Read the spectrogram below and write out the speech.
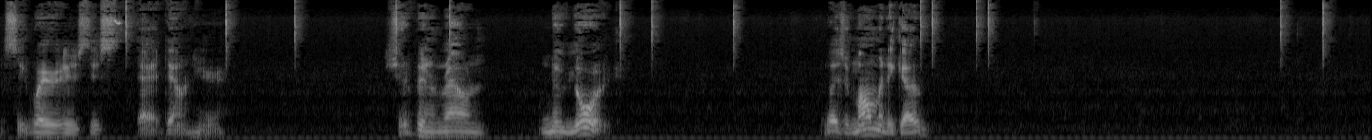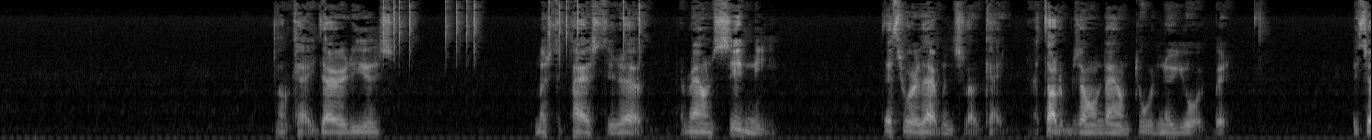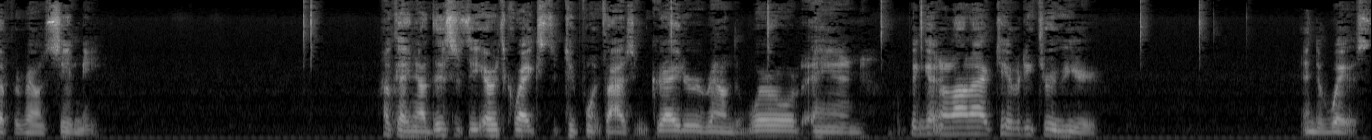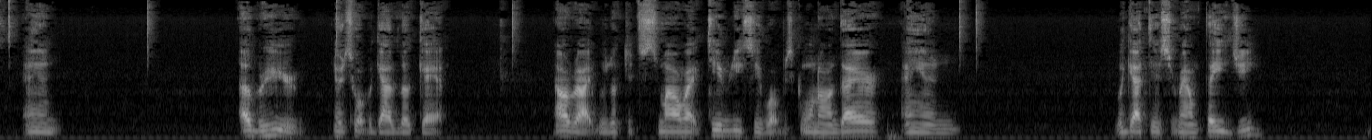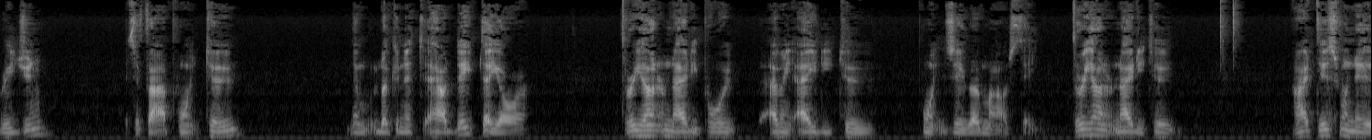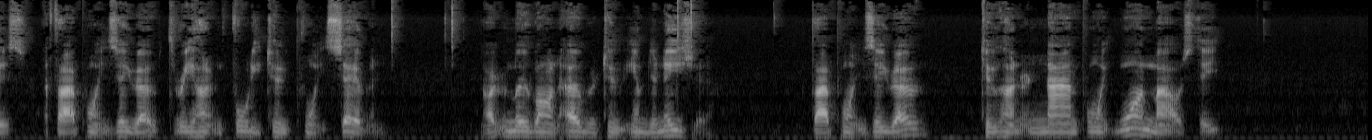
Let's see, where is this at down here? Should have been around New York. It was a moment ago. Okay, there it is. Must have passed it up. Around Sydney. That's where that one's located. I thought it was on down toward New York, but it's up around Sydney. Okay, now this is the earthquakes to 2.5s and greater around the world, and we've been getting a lot of activity through here in the west. And over here, here's what we got to look at. Alright, we looked at the small activity, see what was going on there, and we got this around Fiji region. It's a 5.2. Then we're looking at how deep they are. 380 point, I mean 82.0 miles deep. 382. Alright, this one is a 5.0, 342.7. Alright, we move on over to Indonesia. 5.0, 209.1 miles deep.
